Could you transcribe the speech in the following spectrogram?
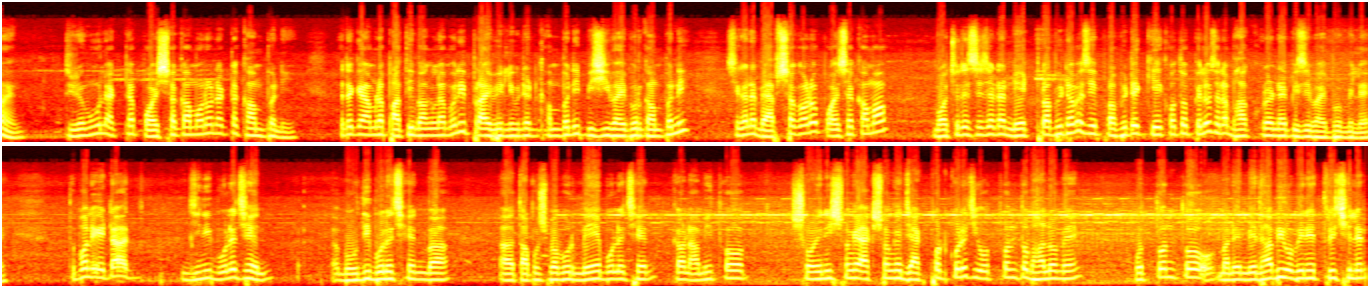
নয়। তৃণমূল একটা পয়সা কামানোর একটা কোম্পানি এটাকে আমরা পাতি বাংলা বলি প্রাইভেট লিমিটেড কোম্পানি পিসি ভাইপোর কোম্পানি সেখানে ব্যবসা করো, পয়সা কামাও বছরের শেষে একটা নেট প্রফিট হবে, সেই প্রফিটে কে কত পেল সেটা ভাগ করে নেয় পিসি ভাইপো মিলে। তো বলে এটা যিনি বলেছেন, বৌদি বলেছেন বা তাপসবাবুর মেয়ে বলেছেন, কারণ আমি তো সৈনীর সঙ্গে একসঙ্গে জ্যাকপট করেছি, অত্যন্ত ভালো মেয়ে, অত্যন্ত মানে মেধাবী অভিনেত্রী ছিলেন।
